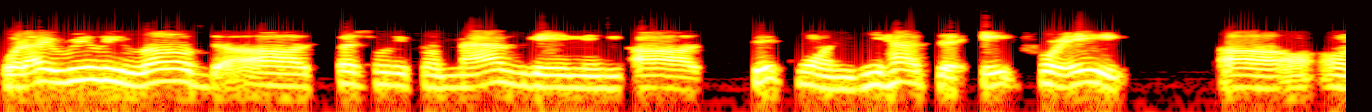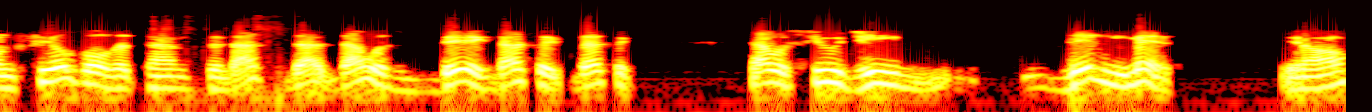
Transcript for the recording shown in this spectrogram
what I really loved, uh, especially from Mavs gaming, uh, sick one, he had the eight for eight uh, on field goal attempts, and that's that that was big. That's a that's a that was huge. He didn't miss, you know.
